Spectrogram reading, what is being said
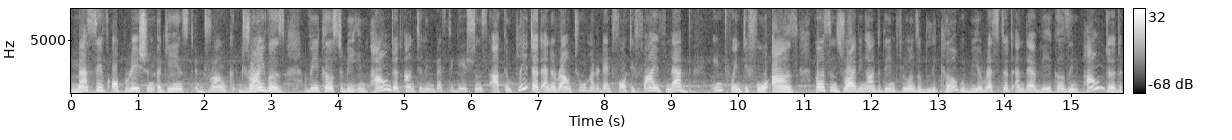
massive operation against drunk drivers. Vehicles to be impounded until investigations are completed and around 245 nabbed in 24 hours. Persons driving under the influence of liquor would be arrested and their vehicles impounded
